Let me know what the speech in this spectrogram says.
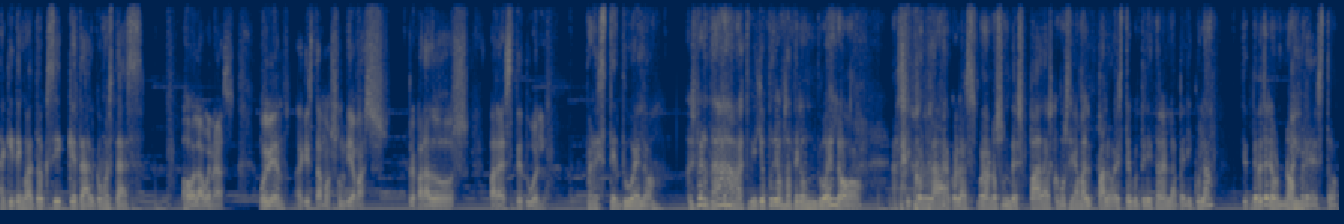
aquí tengo a Toxic. ¿Qué tal? ¿Cómo estás? Hola, buenas. Muy bien, aquí estamos un día más, preparados para este duelo. Para este duelo. Es verdad, tú y yo podríamos hacer un duelo. Así con, la, con las. Bueno, no son de espadas. ¿Cómo se llama el palo este que utilizan en la película? Debe tener un nombre Ay. esto.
